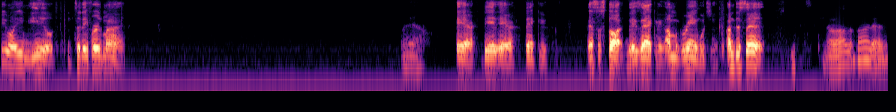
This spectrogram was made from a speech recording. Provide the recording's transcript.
People don't even yield to their first mind. Well. Air, dead air. Thank you. That's a start. Mm-hmm. Exactly. I'm agreeing with you. I'm just saying know all about it.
